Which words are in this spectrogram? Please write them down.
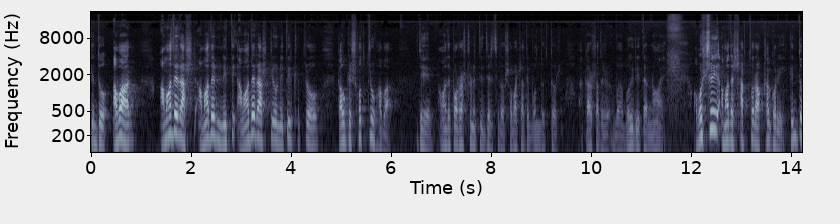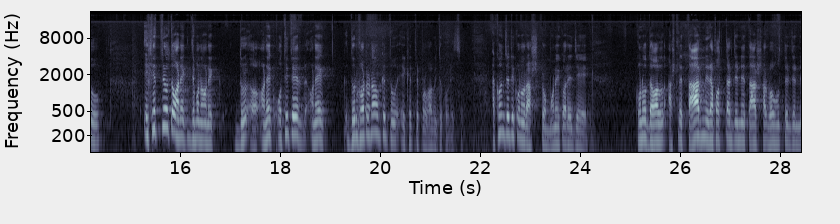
কিন্তু আবার আমাদের রাষ্ট্র, আমাদের নীতি, আমাদের রাষ্ট্রীয় নীতির ক্ষেত্রেও কাউকে শত্রু ভাবা যে আমাদের পররাষ্ট্র নীতি যে ছিল সবার সাথে বন্ধুত্ব কারোর সাথে বৈরিতা নয়। অবশ্যই আমাদের স্বার্থ রক্ষা করি কিন্তু এক্ষেত্রেও তো অনেক যেমন অনেক অনেক অতীতের অনেক দুর্ঘটনাও কিন্তু এক্ষেত্রে প্রভাবিত করেছে। এখন যদি কোনো রাষ্ট্র মনে করে যে কোনো দল আসলে তার নিরাপত্তার জন্যে তার সার্বভৌমত্বের জন্য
